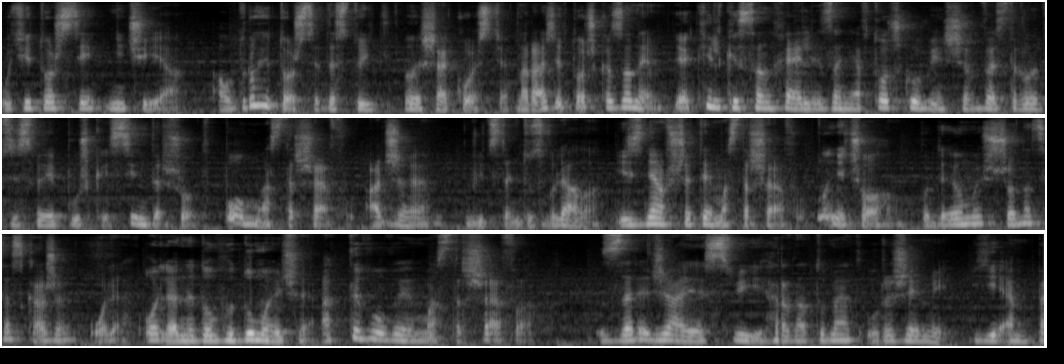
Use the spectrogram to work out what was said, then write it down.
у цій точці нічия. А у другій точці, де стоїть лише Костя, наразі точка за ним. Як тільки Санхелі зайняв точку, він ще вистрелив зі своєї пушки Сіндершот по мастер-шефу, адже відстань дозволяла. І зняв щити мастер-шефу. Ну нічого, подивимось, що на це скаже Оля. Оля, недовго думаючи, активовує мастер-шефа, заряджає свій гранатомет у режимі ЄМП.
